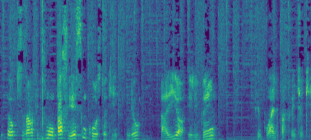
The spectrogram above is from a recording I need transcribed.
Então eu precisava que desmontasse esse encosto aqui, entendeu? Aí, ó, ele vem, eu empurrar ele para frente aqui.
